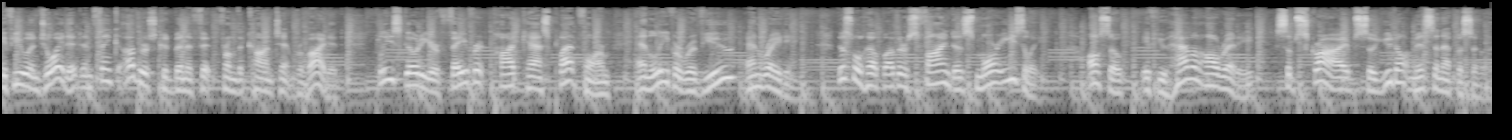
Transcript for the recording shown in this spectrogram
If you enjoyed it and think others could benefit from the content provided, please go to your favorite podcast platform and leave a review and rating. This will help others find us more easily. Also, if you haven't already, subscribe so you don't miss an episode.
